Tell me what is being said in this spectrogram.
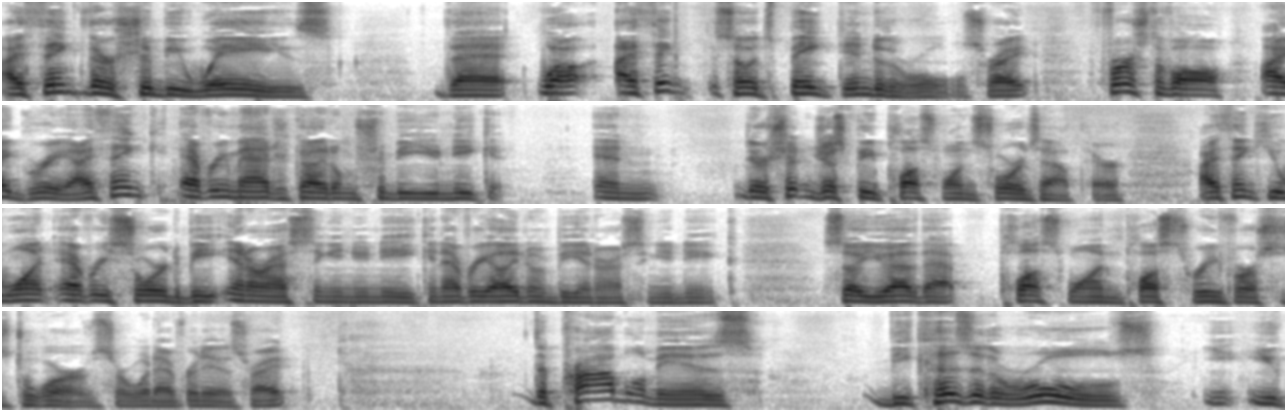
I think there should be ways that well, I think so it's baked into the rules, right? First of all, I agree. I think every magic item should be unique and there shouldn't just be plus one swords out there. I think you want every sword to be interesting and unique, and every item to be interesting and unique. So you have that plus one, plus three versus dwarves, or whatever it is, right? The problem is because of the rules, you, you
